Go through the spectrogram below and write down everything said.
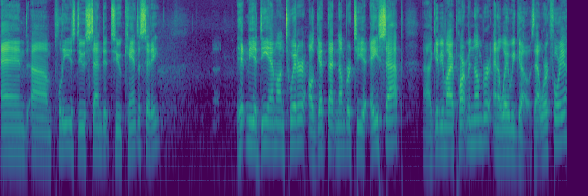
and um, please do send it to Kansas City. Hit me a DM on Twitter. I'll get that number to you ASAP. Uh, give you my apartment number, and away we go. Does that work for you?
